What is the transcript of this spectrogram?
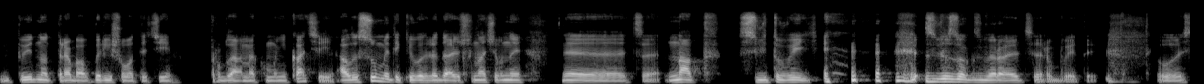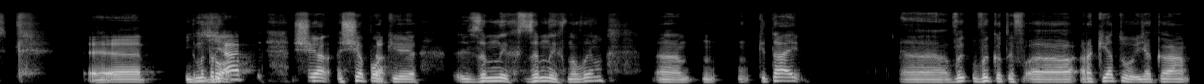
відповідно треба вирішувати ці проблеми комунікації. Але суми такі виглядають, що наче вони е, це надсвітовий зв'язок збираються робити. Ось. Е, Дмитро, я... ще ще поки да. земних земних новин е, Китай е, викотив е, ракету, яка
